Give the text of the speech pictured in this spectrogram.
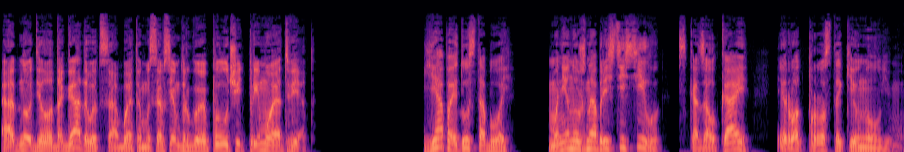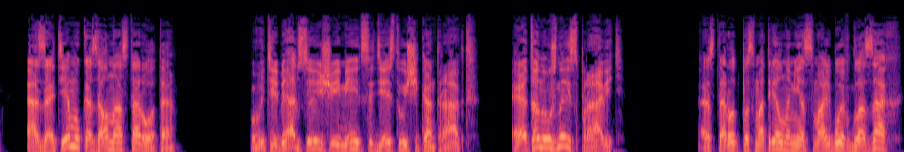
Одно дело догадываться об этом, и совсем другое получить прямой ответ. «Я пойду с тобой. Мне нужно обрести силу», — сказал Кай, и Рот просто кивнул ему, а затем указал на Астарота. «У тебя все еще имеется действующий контракт. Это нужно исправить». Астарот посмотрел на меня с мольбой в глазах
